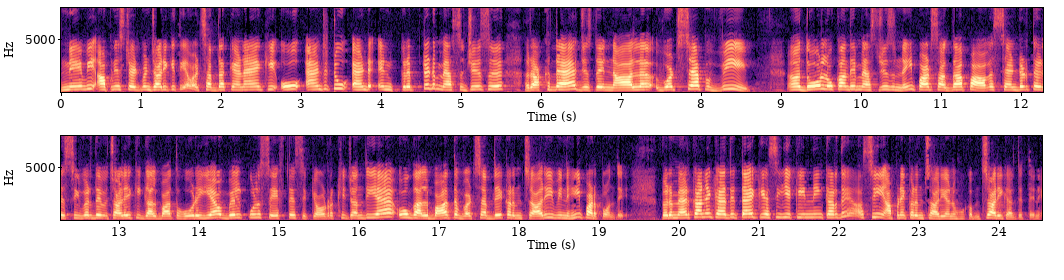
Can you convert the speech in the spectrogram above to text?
ਨੇ ਵੀ ਆਪਣੀ ਸਟੇਟਮੈਂਟ ਜਾਰੀ ਕੀਤੀ ਹੈ। WhatsApp ਦਾ ਕਹਿਣਾ ਹੈ ਕਿ ਉਹ end to end encrypted messages ਰੱਖਦਾ ਹੈ, ਜਿਸ ਦੇ ਨਾਲ WhatsApp ਵੀ ਦੋ ਲੋਕਾਂ ਦੇ ਮੈਸੇजेस ਨਹੀਂ ਪੜ ਸਕਦਾ। ਭਾਵ ਸੈਂਡਰ ਤੇ ਰਿਸੀਵਰ ਦੇ ਵਿਚਾਲੇ ਕੀ ਗੱਲਬਾਤ ਹੋ ਰਹੀ ਹੈ। ਉਹ ਬਿਲਕੁਲ ਸੇਫ ਤੇ ਸਿਕਿਉਰ ਰੱਖੀ ਜਾਂਦੀ ਹੈ। ਉਹ ਗੱਲਬਾਤ WhatsApp ਦੇ ਕਰਮਚਾਰੀ ਵੀ ਨਹੀਂ ਪੜ ਪਾਉਂਦੇ। ਪਰ ਅਮਰੀਕਾ ਨੇ ਕਹਿ ਦਿੱਤਾ ਹੈ ਕਿ ਅਸੀਂ ਯਕੀਨ ਨਹੀਂ ਕਰਦੇ। ਅਸੀਂ ਆਪਣੇ ਕਰਮਚਾਰੀਆਂ ਨੂੰ ਹੁਕਮ ਜਾਰੀ ਕਰ ਦਿੱਤੇ ਨੇ।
